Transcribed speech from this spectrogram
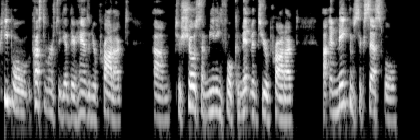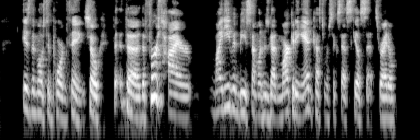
people, customers to get their hands on your product, um, to show some meaningful commitment to your product, uh, and make them successful is the most important thing. So the, the, the first hire might even be someone who's got marketing and customer success skill sets, right? Or,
